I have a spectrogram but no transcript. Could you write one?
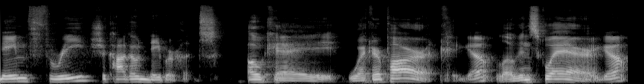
Name three Chicago neighborhoods. Okay, Wicker Park, There you go. Logan Square. There you go.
